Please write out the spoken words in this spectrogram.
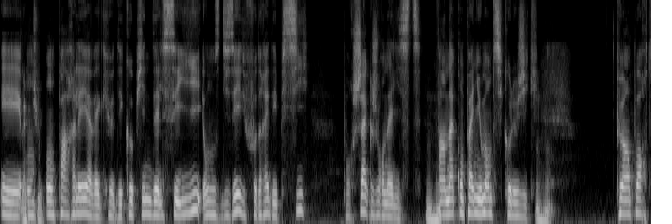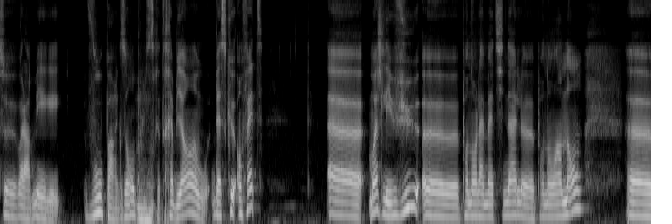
et on, parlait avec des copines d'LCI on se disait il faudrait des psys pour chaque journaliste. Mhm. Enfin, un accompagnement psychologique. Mhm. Peu importe, euh, voilà. Mais vous, par exemple, Mhm. ce serait très bien. ou- Parce que, en fait, euh, moi, je l'ai vu euh, pendant la matinale, euh, pendant un an. Euh,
